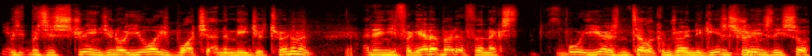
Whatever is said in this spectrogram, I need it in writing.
which, which is strange. You know, you always watch it in a major tournament, and then you forget about it for the next four years until it comes round again. Strangely, so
